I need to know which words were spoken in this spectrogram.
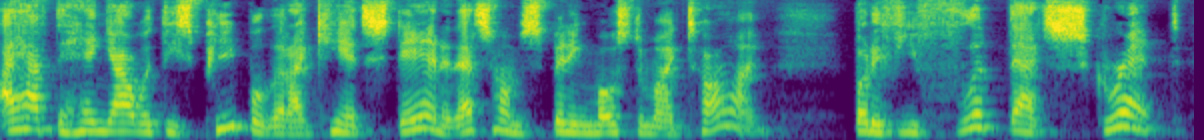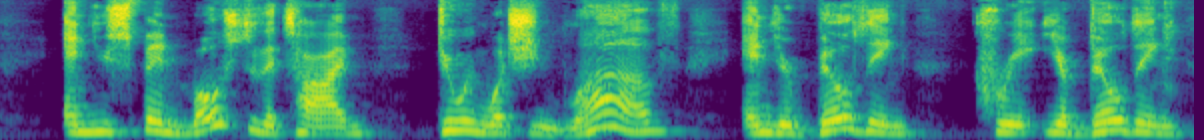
I have to hang out with these people that I can't stand. And that's how I'm spending most of my time. But if you flip that script and you spend most of the time doing what you love and you're building, create, you're building,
